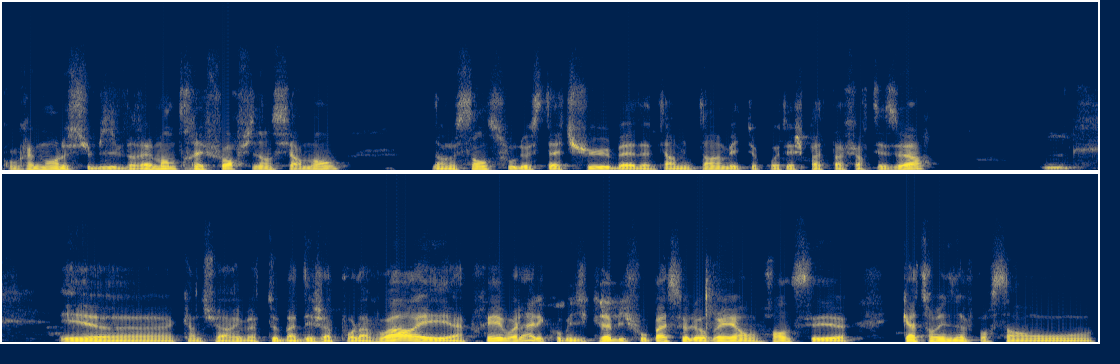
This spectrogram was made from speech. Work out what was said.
concrètement, on le subit vraiment très fort financièrement, dans le sens où le statut ben, d'intermittent, ben, il ne te protège pas de ne pas faire tes heures. Mm. Et euh, quand tu arrives à te battre déjà pour l'avoir, et après, voilà, les comédie clubs, il faut pas se leurrer. En France, c'est 99% au,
